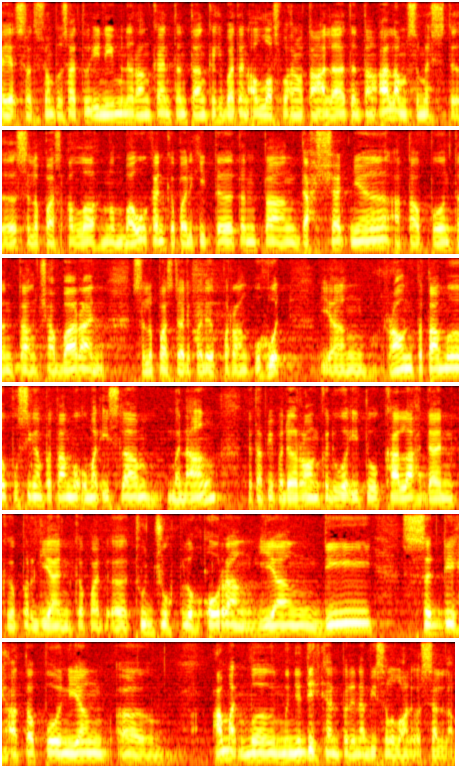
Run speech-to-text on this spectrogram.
ayat 191 ini menerangkan tentang kehebatan Allah Subhanahu taala tentang alam semesta selepas Allah membawakan kepada kita tentang dahsyatnya ataupun tentang cabaran selepas daripada perang Uhud. Yang round pertama pusingan pertama umat Islam menang tetapi pada round kedua itu kalah dan kepergian kepada uh, 70 orang yang disedih ataupun yang uh, amat menyedihkan pada Nabi sallallahu alaihi wasallam.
